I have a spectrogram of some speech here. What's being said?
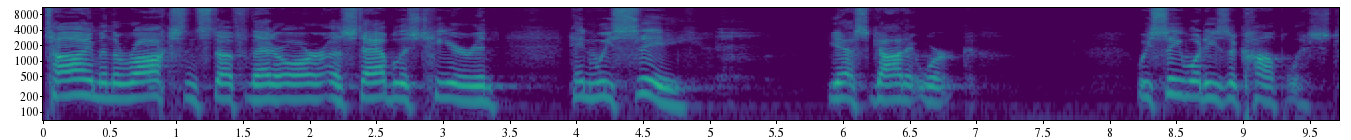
time and the rocks and stuff that are established here, and, and we see, yes, God at work. We see what He's accomplished.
